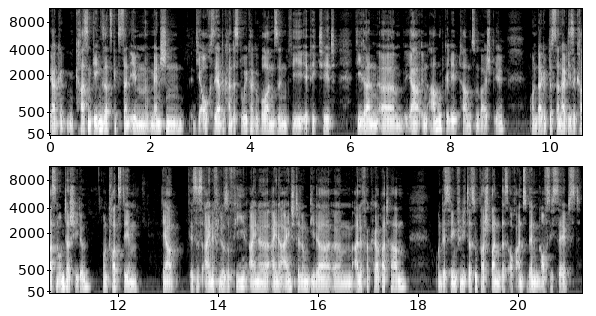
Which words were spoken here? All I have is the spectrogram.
ja, einen krassen Gegensatz gibt es dann eben Menschen, die auch sehr bekannte Stoiker geworden sind, wie Epiktet, die dann ähm, ja in Armut gelebt haben zum Beispiel. Und da gibt es dann halt diese krassen Unterschiede. Und trotzdem, ja, ist es eine Philosophie, eine, eine Einstellung, die da ähm, alle verkörpert haben. Und deswegen finde ich das super spannend, das auch anzuwenden auf sich selbst.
